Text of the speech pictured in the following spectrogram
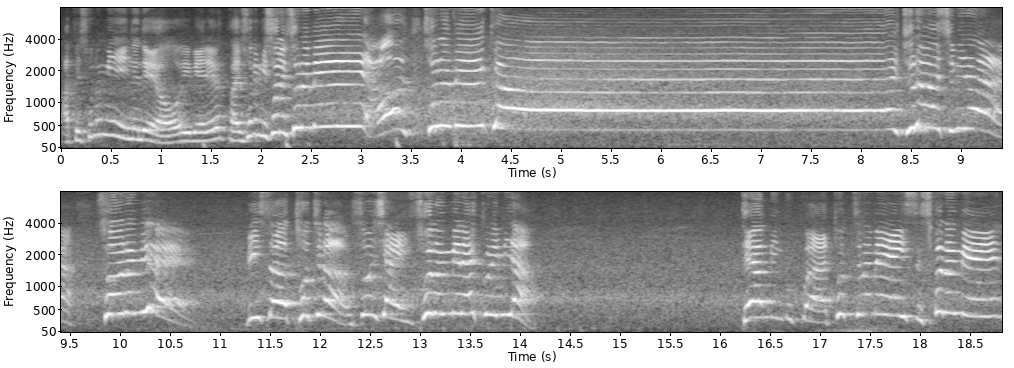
앞에 손흥민이 있는데요. 호이비에르 과연 손흥민 손흥민 손흥민 아 손흥민 골 들어갔습니다. 손흥민의 미스터 토트넘 손샤인 손흥민의 골입니다. 대한민국과 토트넘의 에이스 손흥민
